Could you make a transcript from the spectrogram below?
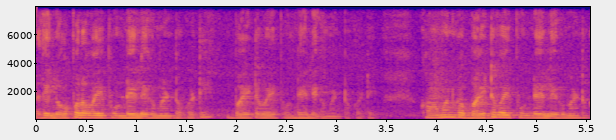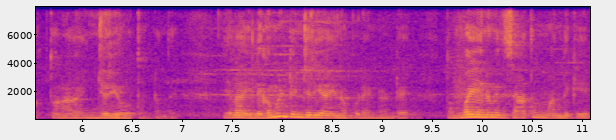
అది లోపల వైపు ఉండే లిగమెంట్ ఒకటి బయట వైపు ఉండే లిగమెంట్ ఒకటి. కామన్గా బయట వైపు ఉండే లిగమెంట్ త్వరగా ఇంజరీ అవుతుంటుంది. ఇలా ఈ లిగమెంట్ ఇంజరీ అయినప్పుడు ఏంటంటే తొంభై ఎనిమిది శాతం మందికి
